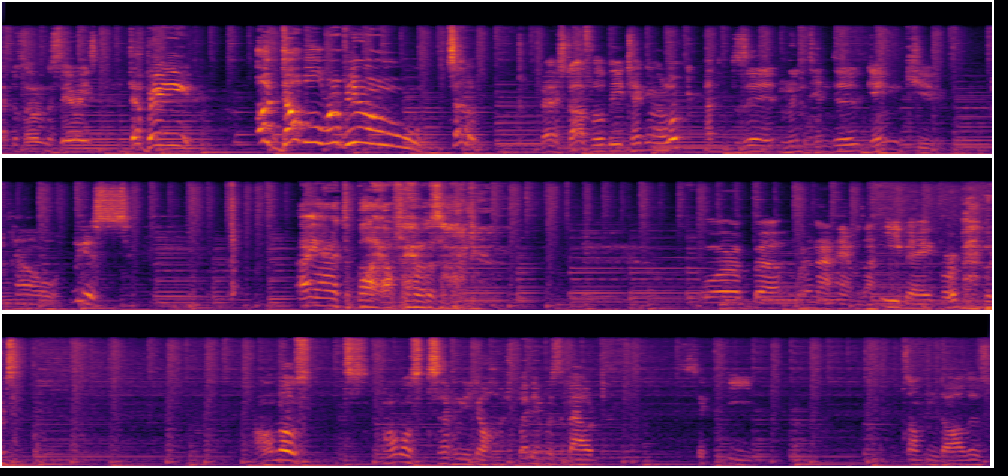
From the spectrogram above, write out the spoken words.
episode of the series to be a double review! So, first off, we'll be taking a look at the Nintendo GameCube. Now, this I had to buy off Amazon for about, well not Amazon, eBay for about almost, almost $70, but it was about 60 something dollars.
